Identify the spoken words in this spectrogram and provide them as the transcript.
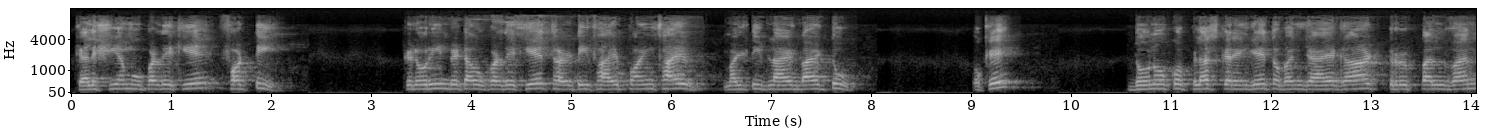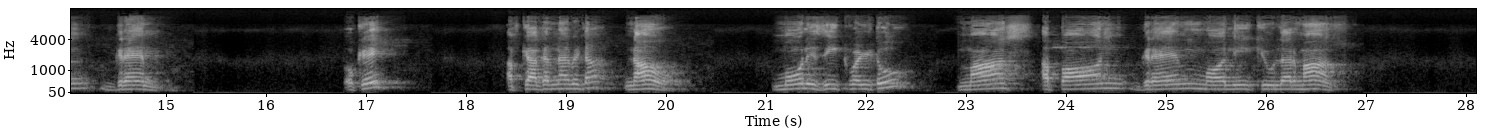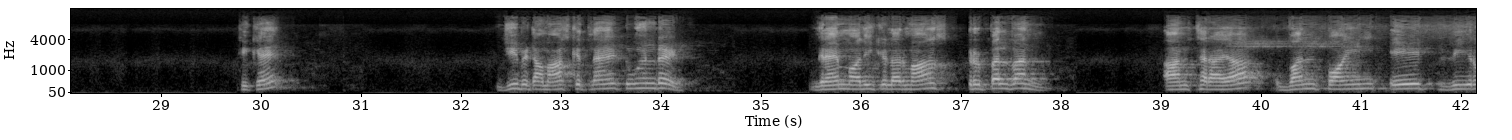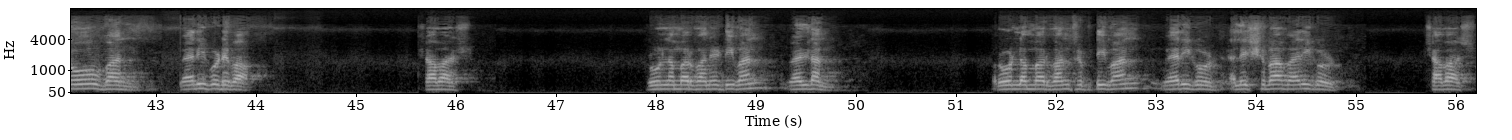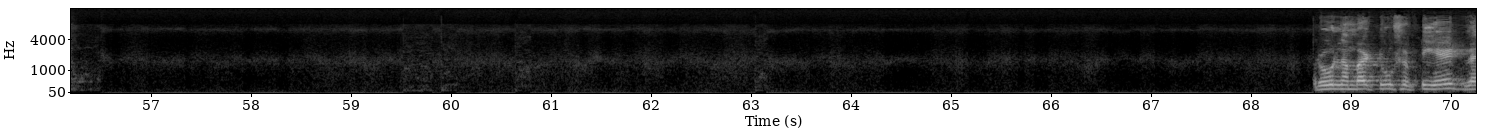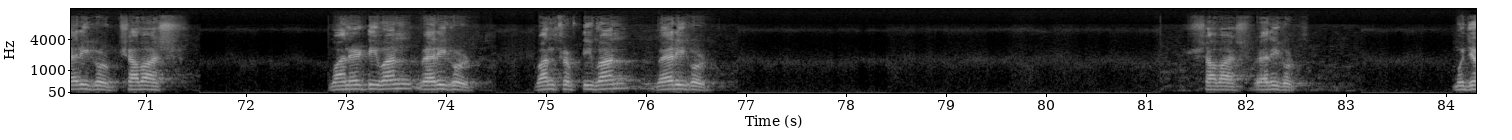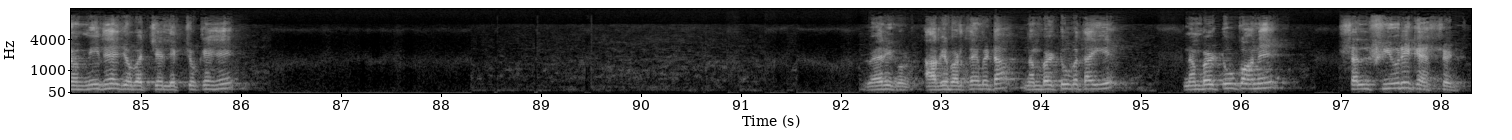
कैल्शियम ऊपर देखिए 40 क्लोरीन बेटा ऊपर देखिए 35.5 मल्टीप्लाइड बाय टू ओके दोनों को प्लस करेंगे तो बन जाएगा ट्रिपल वन ग्राम ओके अब क्या करना है बेटा? Now mole is equal to mass upon gram molecular mass ठीक है? जी बेटा मास कितना है? 200 gram molecular mass triple one answer आया 1.801 वेरी गुड हिबा शाबाश। Roll number 181 well done roll number 151 very good Alishba very good शाबाश रूल नंबर 258 वेरी गुड शाबाश 181 वेरी गुड 151 वेरी गुड शाबाश वेरी गुड मुझे उम्मीद है जो बच्चे लिख चुके हैं। वेरी गुड आगे बढ़ते हैं बेटा। नंबर टू बताइए। नंबर टू कौन है? Sulphuric acid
